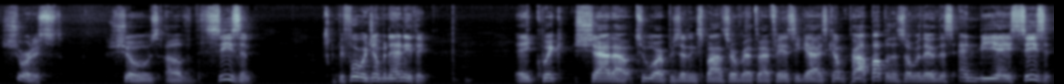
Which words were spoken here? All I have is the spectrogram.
shortest shows of the season. Before we jump into anything, a quick shout out to our presenting sponsor over at Thrive Fantasy. Guys, come prop up with us over there this NBA season.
